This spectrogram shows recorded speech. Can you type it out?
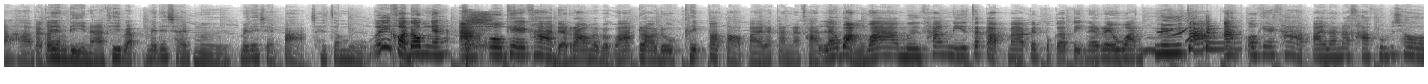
นะคะ แต่ก็ยังดีนะที่แบบไม่ได้ใช้มือไม่ได้ใช้ปากใช้จมูกเอ้ยขอดมไงอะโอเคค่ะ เดี๋ยวเรามาแบบว่ารอดูคลิปต่อต่อไปแล้วกันนะคะ และหวังว่ามือข้างนี้จะกลับมาเป็นปกติในเร็ววันนื้จ้าอะโอเคค่ะ ไปแล้วนะคะ คุณผู้ชม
